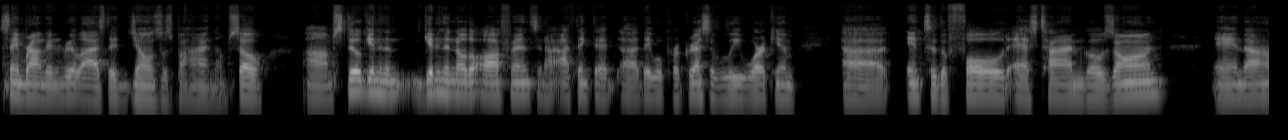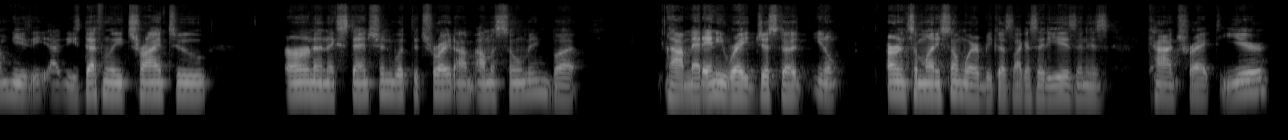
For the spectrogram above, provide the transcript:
St. Brown didn't realize that Jones was behind them. So um, still getting getting to know the offense, and I, I think that uh, they will progressively work him uh, into the fold as time goes on, and um, he's uh, he's definitely trying to earn an extension with Detroit. I'm, I'm assuming, but um, at any rate, just to you know earn some money somewhere because, like I said, he is in his contract year.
